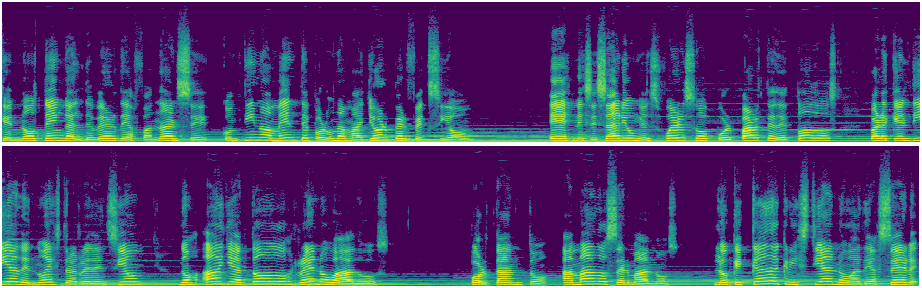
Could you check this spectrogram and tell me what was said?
que no tenga el deber de afanarse continuamente por una mayor perfección. Es necesario un esfuerzo por parte de todos para que el día de nuestra redención nos haya todos renovados. Por tanto, amados hermanos, lo que cada cristiano ha de hacer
